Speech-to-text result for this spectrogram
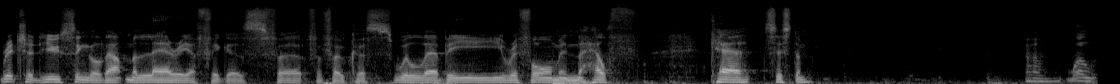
Richard, you singled out malaria figures for, for focus. Will there be reform in the health care system? Um, well,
